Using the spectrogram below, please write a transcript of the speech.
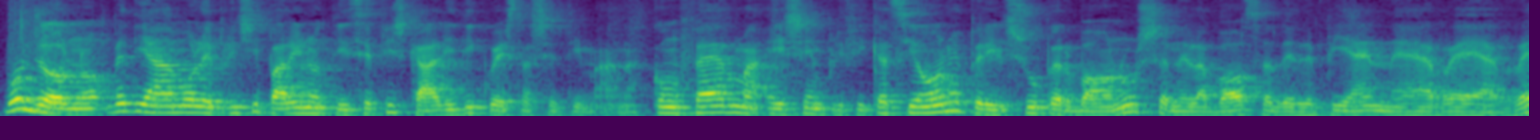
Buongiorno, vediamo le principali notizie fiscali di questa settimana. Conferma e semplificazione per il super bonus nella bozza del PNRR,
